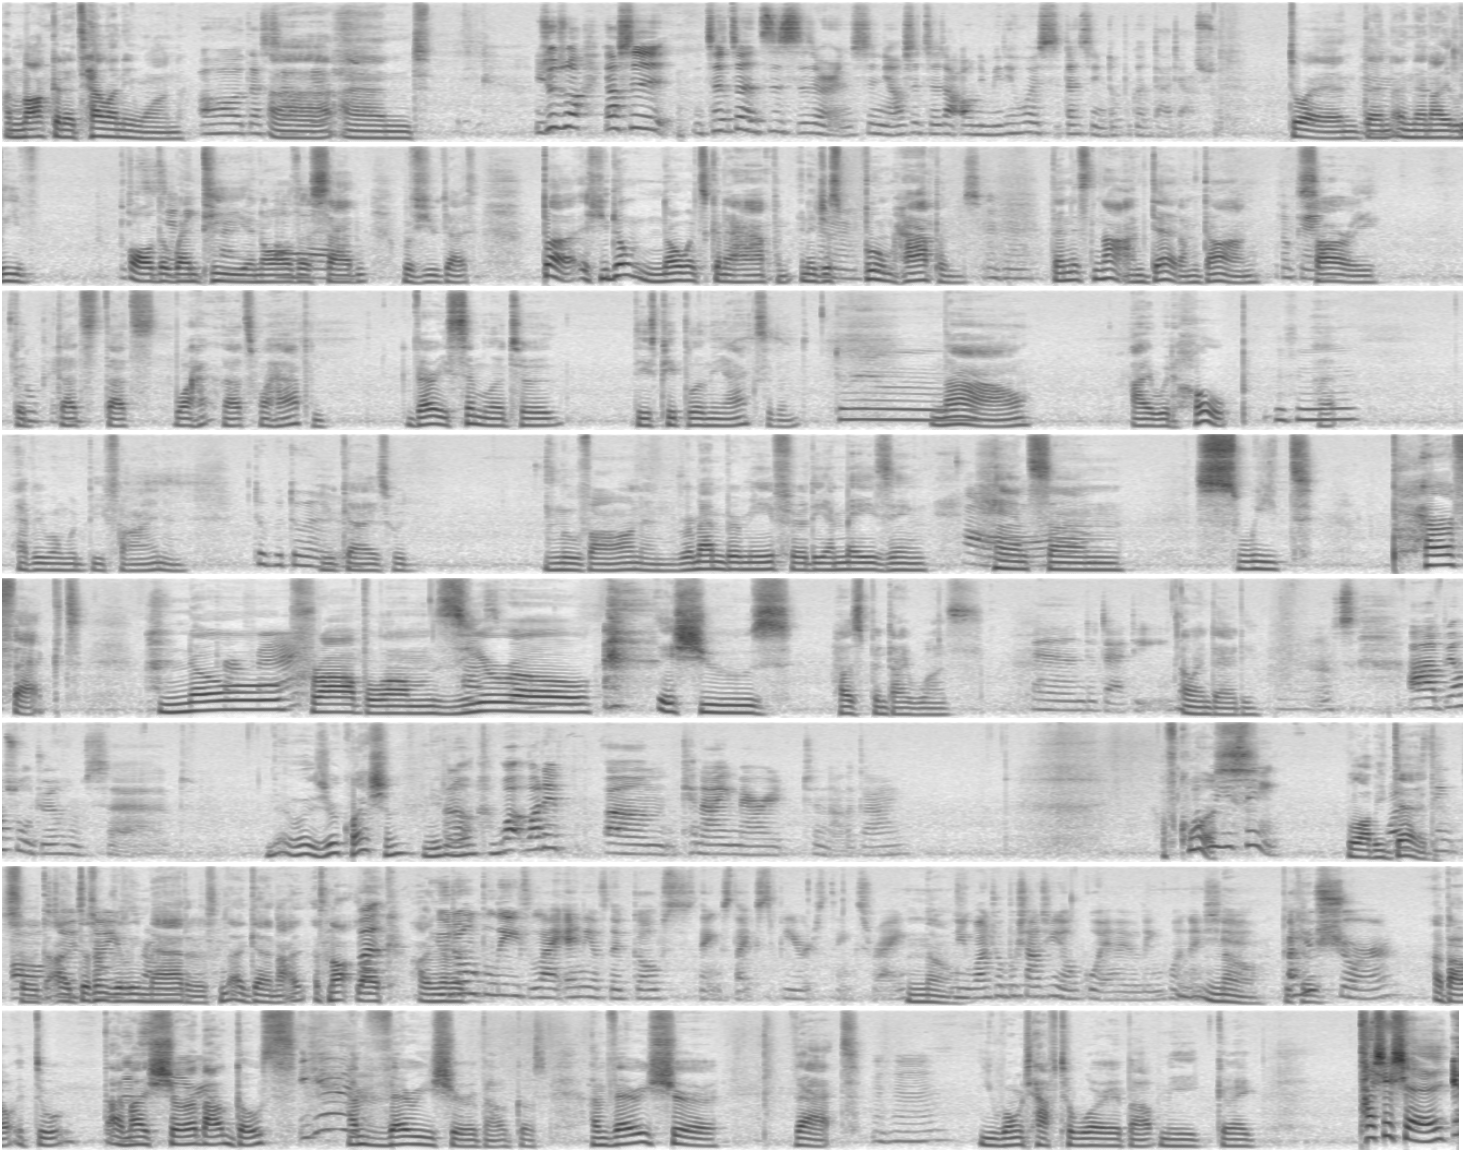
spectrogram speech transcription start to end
I'm not gonna tell anyone. 哦，that's Uh, selfish。 and 你就说，要是你真正自私的人是，你要是知道哦，你明天会死，但是你都不跟大家说。 and then and then I leave all the Sitting wenti tight. and all the Oh. sad with you guys. But if you don't know what's gonna happen and it just boom happens, then it's not. I'm dead. I'm gone. Okay. Sorry, but Okay. that's that's what ha- that's what happened. Very similar to these people in the accident. 对啊。 Now, I would hope that everyone would be fine and 对不对？ you guys would move on and remember me for the amazing, handsome, sweet, perfect, no Perfect. problem, zero issues husband I was. And daddy。 Oh, and daddy. 啊，不要说，我觉得很 sad。 It was your question. You don't Uh, have to- what what if um can I marry to another guy? Of What will course. you think? Well, I'll be What do you dead, think? so Oh, it- so it it's doesn't not your really problem. matter. It's, n- again, I, it's not But like I'm you gonna. don't believe like any of the ghost things, like spirit things, right? No. 你完全不相信有鬼啊，有灵魂那些。 No, Are you because- sure? about do am The I sure spirit? about ghosts? Yeah. I'm very sure about ghosts. I'm very sure that Mm-hmm. you won't have to worry about me going. 他是谁？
